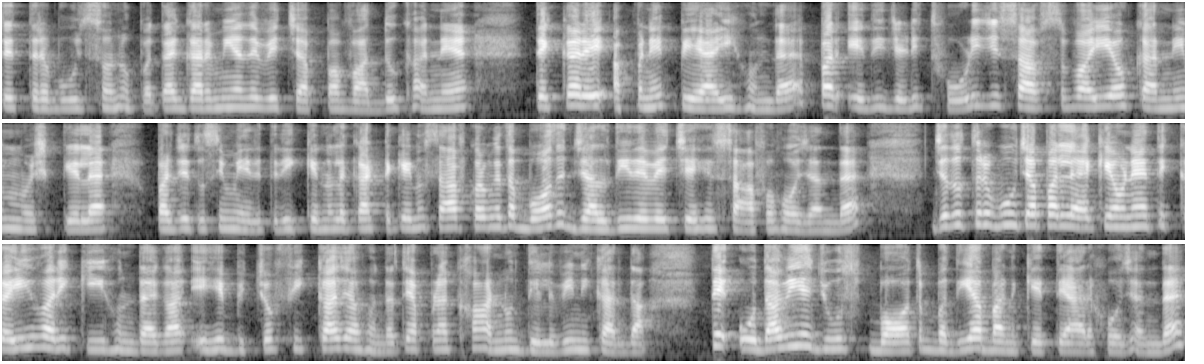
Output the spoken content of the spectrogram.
ਤੇ ਤਰਬੂਜ ਤੁਹਾਨੂੰ ਪਤਾ ਹੈ, ਗਰਮੀਆਂ ਦੇ ਵਿੱਚ ਆਪਾਂ ਵਾਧੂ ਖਾਂਦੇ ਆ ਤੇ ਘਰੇ ਆਪਣੇ ਪਿਆ ਹੀ ਹੁੰਦਾ ਪਰ ਇਹਦੀ ਜਿਹੜੀ ਥੋੜੀ ਜੀ ਸਾਫ਼ ਸਫ਼ਾਈ ਹੈ, ਉਹ ਕਰਨੀ ਮੁਸ਼ਕਿਲ ਹੈ। ਪਰ ਜੇ ਤੁਸੀਂ ਮੇਰੇ ਤਰੀਕੇ ਨਾਲ ਕੱਟ ਕੇ ਇਹਨੂੰ ਸਾਫ਼ ਕਰੋਗੇ, ਤਾਂ ਬਹੁਤ ਜਲਦੀ ਦੇ ਵਿੱਚ ਇਹ ਸਾਫ਼ ਹੋ ਜਾਂਦਾ ਹੈ। ਜਦੋਂ ਤਰਬੂਜ ਆਪਾਂ ਲੈ ਕੇ ਆਉਣਾ ਆ ਤੇ ਕਈ ਵਾਰੀ ਕੀ ਹੁੰਦਾ ਹੈਗਾ, ਇਹ ਵਿੱਚੋਂ ਫੀਕਾ ਜਿਹਾ ਹੁੰਦਾ ਤੇ ਆਪਣਾ ਖਾਣ ਨੂੰ ਦਿਲ ਵੀ ਨਹੀਂ ਕਰਦਾ। ਤੇ ਉਹਦਾ ਵੀ ਇਹ ਜੂਸ ਬਹੁਤ ਵਧੀਆ ਬਣ ਕੇ ਤਿਆਰ ਹੋ ਜਾਂਦਾ ਹੈ।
